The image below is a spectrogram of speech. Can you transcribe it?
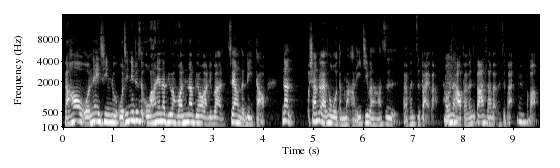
然后我内心如我今天就是我要念到 B one，我要念到 B one，B one 这样的力道，那。相对来说，我的马力基本上是百分之百吧，或是好百分之八十到百分之百，嗯，好不好？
